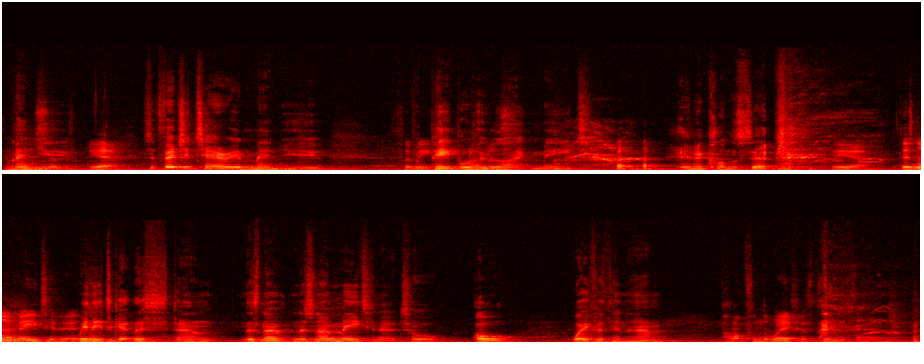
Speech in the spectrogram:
Menu. concept. Yeah, It's a vegetarian menu for, for people who like meat in a concept. Yeah, there's no meat in it. we need to get this down. There's no, there's no meat in it at all. Oh, wafer thin ham. Apart from the wafer thin.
